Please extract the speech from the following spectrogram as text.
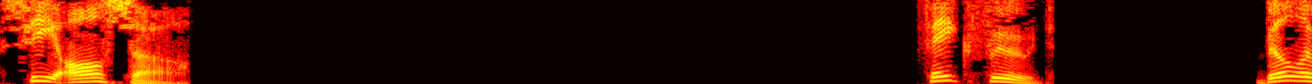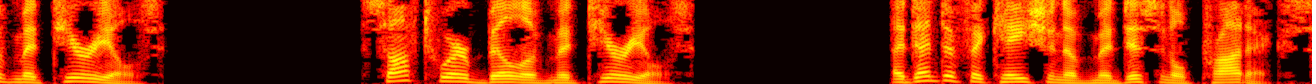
See also. Fake food. Bill of materials. Software bill of materials. Identification of medicinal products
